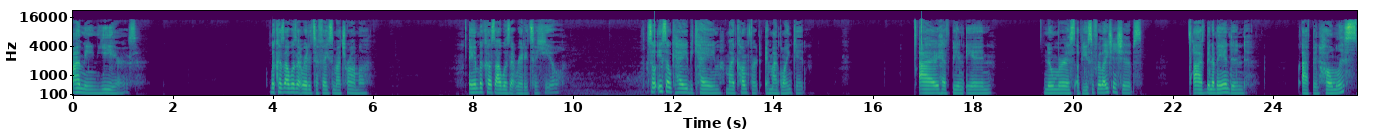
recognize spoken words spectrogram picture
I mean, years. Because I wasn't ready to face my trauma. And because I wasn't ready to heal. So it's okay became my comfort and my blanket. I have been in numerous abusive relationships. I've been abandoned. I've been homeless.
